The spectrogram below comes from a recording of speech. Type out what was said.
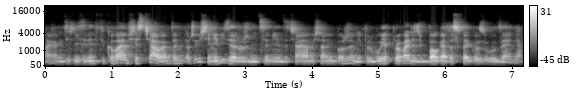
Tak, a więc jeśli zidentyfikowałem się z ciałem, to oczywiście nie widzę różnicy między ciałem a myślami bożymi. Próbuję wprowadzić Boga do swojego złudzenia.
